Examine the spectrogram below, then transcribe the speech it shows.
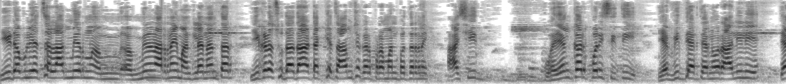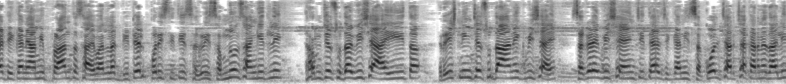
ई डब्ल्यू एचचा लाभ मिळ मिळणार नाही म्हटल्यानंतर इकडं सुद्धा दहा टक्केचं आमच्याकडे प्रमाणपत्र नाही. अशी भयंकर परिस्थिती या विद्यार्थ्यांवर आलेली आहे. त्या ठिकाणी आम्ही प्रांत साहेबांना डिटेल परिस्थिती सगळी समजून सांगितली. थमचे सुद्धा विषय आहे इथं रेशनिंगचे सुद्धा अनेक विषय आहे. सगळे विषयांची त्या ठिकाणी सखोल चर्चा करण्यात आली.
